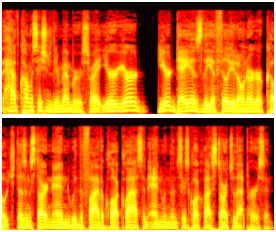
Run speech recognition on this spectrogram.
have conversations with your members right? Your your your day as the affiliate owner or coach doesn't start and end with the five o'clock class and end when the six o'clock class starts with that person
